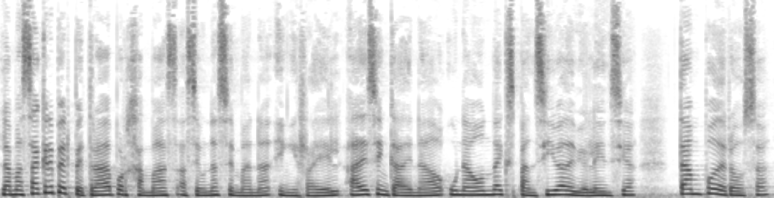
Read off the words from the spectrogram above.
La masacre perpetrada por Hamas hace una semana en Israel ha desencadenado una onda expansiva de violencia tan poderosa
